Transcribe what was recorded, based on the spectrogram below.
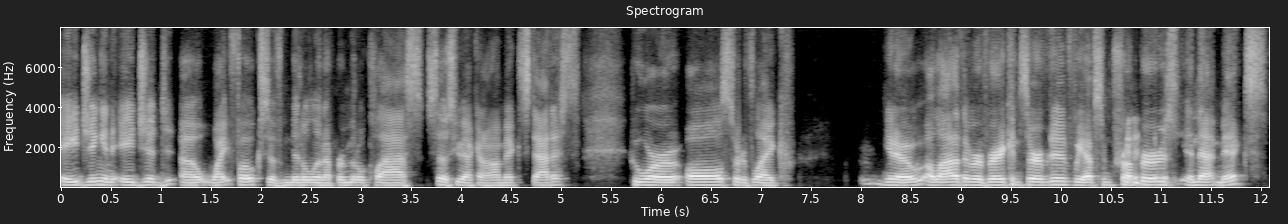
aging and aged uh, white folks of middle and upper middle class socioeconomic status, who are all sort of like, you know, a lot of them are very conservative. We have some Trumpers in that mix.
